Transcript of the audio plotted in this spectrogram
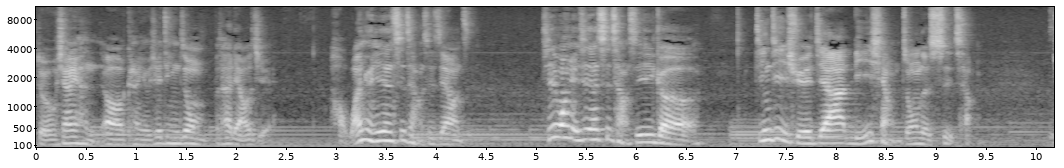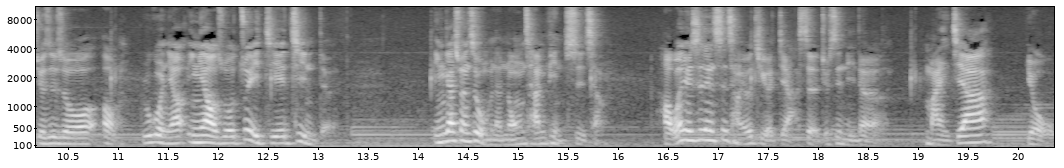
对我相信很呃，可能有些听众不太了解。好，完全竞争市场是这样子。其实完全竞争市场是一个经济学家理想中的市场。就是说，哦，如果你要硬要说最接近的，应该算是我们的农产品市场。好，完全这件市场有几个假设，就是你的买家有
